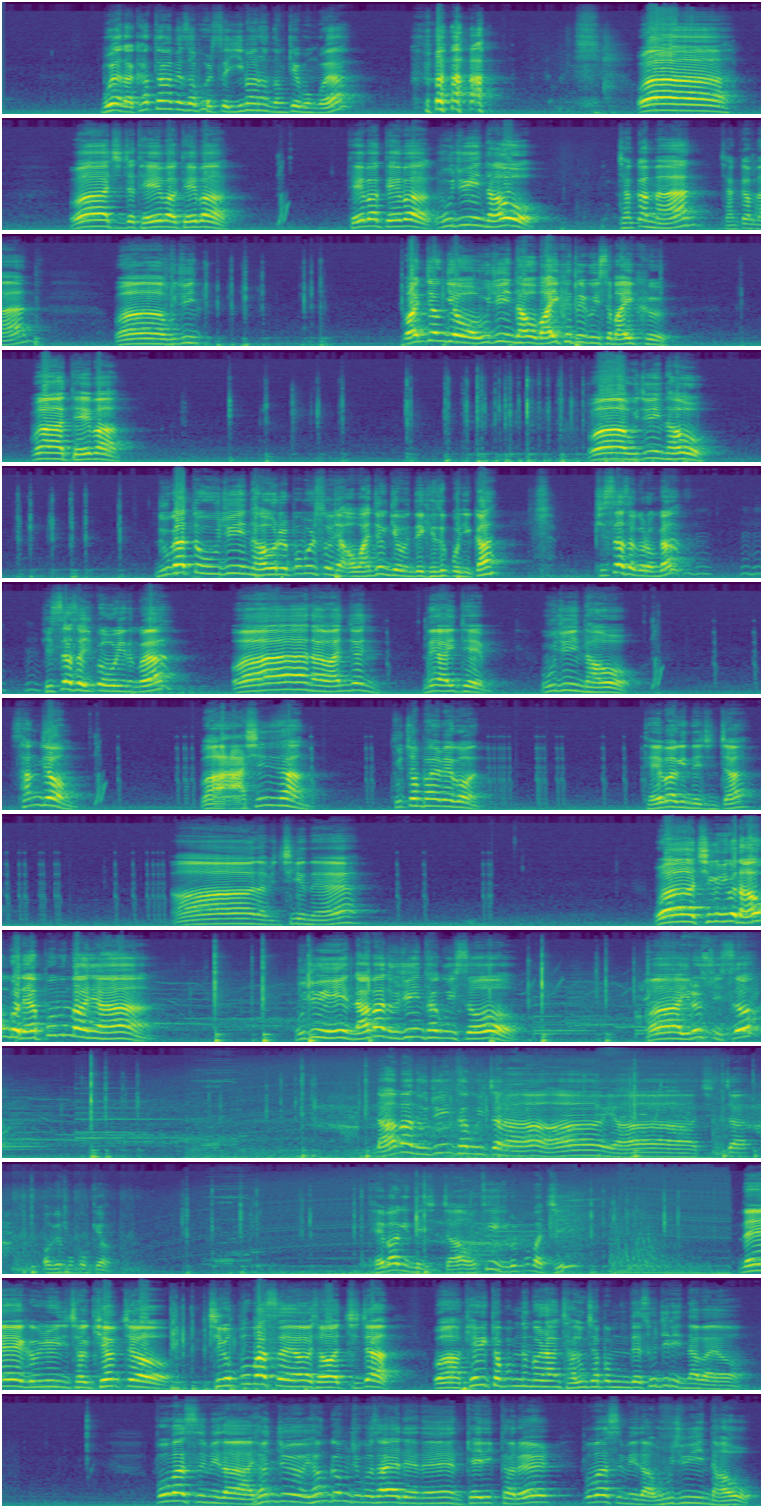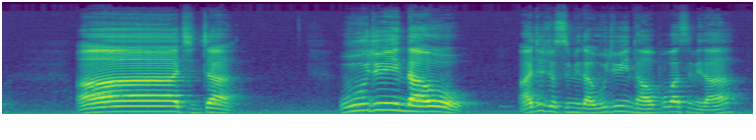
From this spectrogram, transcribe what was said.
뭐야, 나 카트 하면서 벌써 2만 원 넘게 본 거야? 와, 와, 진짜 대박, 대박. 대박, 대박. 우주인 다오. 잠깐만, 잠깐만. 와 우주인 완전 귀여워 우주인 다오 마이크 들고 있어 마이크 와 대박 와 우주인 다오. 누가 또 우주인 다오를 뽑을 쏘냐? 어 완전 귀여운데 계속 보니까? 비싸서 그런가? 비싸서 이뻐 보이는 거야? 와 나 완전 내 아이템. 우주인 다오. 상점. 와 신상. 9,800원. 대박인데 진짜? 아 나 미치겠네 와 지금 이거 나온 거 내가 뽑은 거 아니야 우주인 나만 우주인 타고 있어 와 이럴 수 있어? 나만 우주인 타고 있잖아. 아, 야, 진짜. 어, 왜못 뽑겨? 대박인데, 진짜. 어떻게 이걸 뽑았지? 네, 금융이 저 귀엽죠? 지금 뽑았어요. 저 진짜, 와, 캐릭터 뽑는 거랑 자동차 뽑는데 소질이 있나봐요. 뽑았습니다. 현주, 현금 주고 사야 되는 캐릭터를 뽑았습니다. 우주인 다오. 아, 진짜. 우주인 다오 아주 좋습니다. 우주인 다오 뽑았습니다.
